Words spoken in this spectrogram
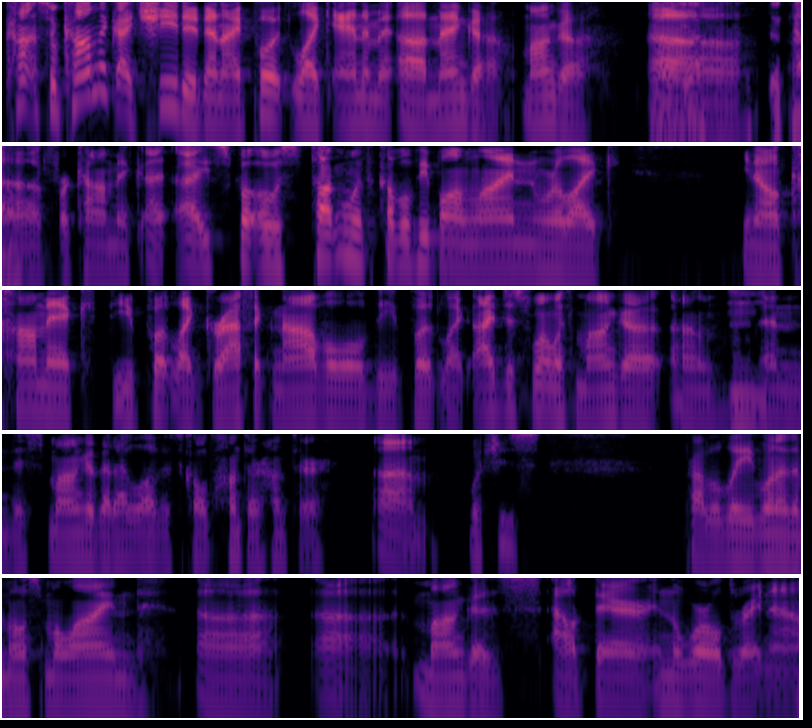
Com- so comic I cheated and I put like anime uh, manga manga Oh uh, that still counts. uh, for comic. I I, spo- I was talking with a couple of people online and we're like, you know, comic. Do you put like graphic novel? Do you put like? I just went with manga. Um, Mm. and this manga that I love is called Hunter Hunter. Um, which is probably one of the most maligned uh, uh, mangas out there in the world right now.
